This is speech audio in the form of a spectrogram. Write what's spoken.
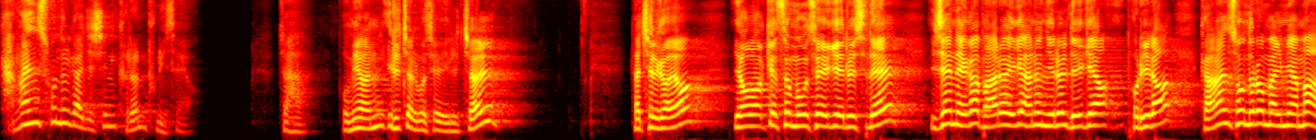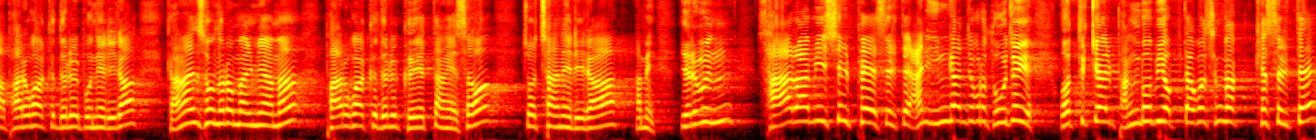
강한 손을 가지신 그런 분이세요. 자 보면 1절 보세요. 1절 같이 읽어요. 여호와께서 모세에게 이르시되 이제 내가 바로에게 하는 일을 내게 보리라 강한 손으로 말미암아 바로가 그들을 보내리라 강한 손으로 말미암아 바로가 그들을 그의 땅에서 쫓아내리라 아멘 여러분 사람이 실패했을 때 아니 인간적으로 도저히 어떻게 할 방법이 없다고 생각했을 때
